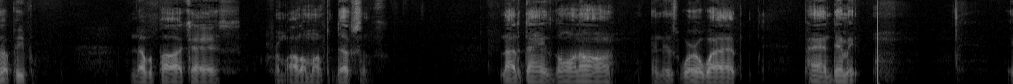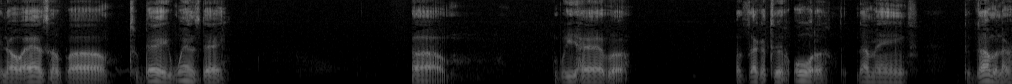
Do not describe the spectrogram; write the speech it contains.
up, people? Another podcast from Arlo Monk Productions. A lot of things going on in this worldwide pandemic. You know, as of uh, today, Wednesday, um, we have a executive order. That means the governor,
